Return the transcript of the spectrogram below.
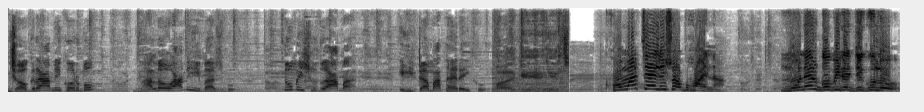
ঝগড়া আমি করব ভালো আমিই বাসবো। তুমি শুধু আমার এইটা মাথায় রেখো। ক্ষমা চাইলে সব হয় না। মনের গভীরে যেগুলো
